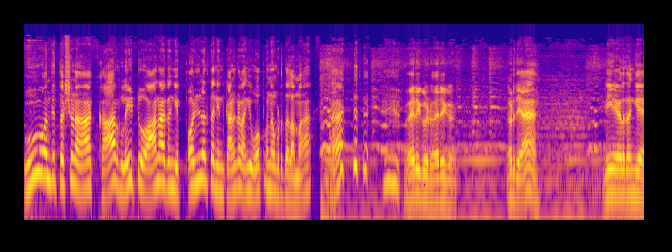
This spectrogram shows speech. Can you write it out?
ಹೂ ಅಂದಿದ ತಕ್ಷಣ ಕಾರ್ ಲೈಟು ಆನ್ ಆಗಂಗೆ ಪಳ್ಳಂತ ನಿನ್ ಕಣ್ಗಳು ಹಂಗೆ ಓಪನ್ ಆಗ್ಬಿಡ್ತಲ್ಲಮ್ಮ ವೆರಿ ಗುಡ್ ವೆರಿ ಗುಡ್ ನೋಡಿದ್ಯಾ? ನೀನು ಹೇಳ್ದಂಗೆ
